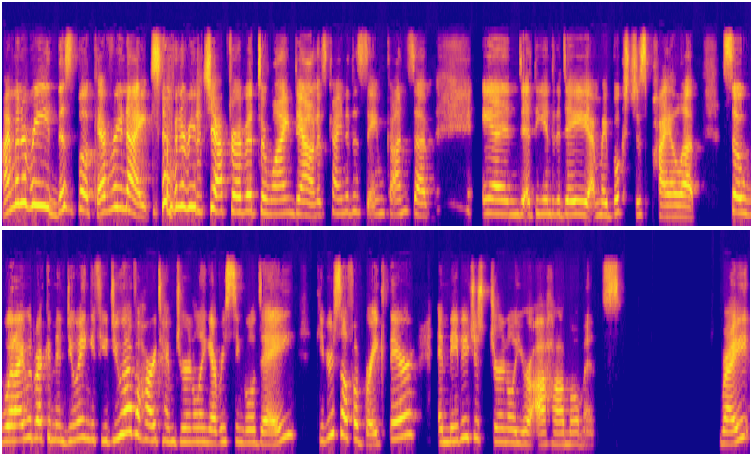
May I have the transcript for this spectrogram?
I'm going to read this book every night. I'm going to read a chapter of it to wind down. It's kind of the same concept. And at the end of the day, my books just pile up. So what I would recommend doing if you do have a hard time journaling every single day, give yourself a break there and maybe just journal your aha moments right?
